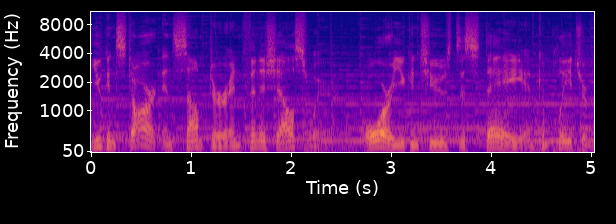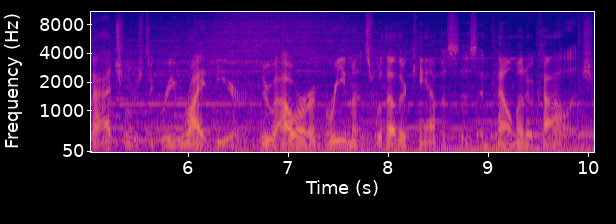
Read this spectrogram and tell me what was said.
You can start in Sumter and finish elsewhere, or you can choose to stay and complete your bachelor's degree right here through our agreements with other campuses and Palmetto College.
